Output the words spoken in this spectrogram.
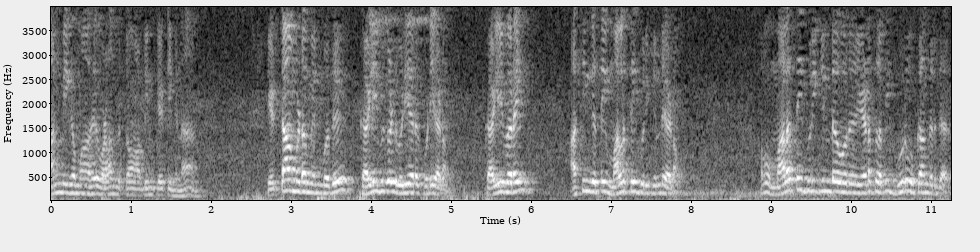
ஆன்மீகமாக வளர்ந்துட்டோம் அப்படின்னு கேட்டிங்கன்னா எட்டாம் இடம் என்பது கழிவுகள் வெளியேறக்கூடிய இடம். கழிவறை அசிங்கத்தை மலத்தை குறிக்கின்ற இடம். அப்போ மலத்தை குறிக்கின்ற ஒரு இடத்துல போய் குரு உட்கார்ந்துருக்காரு.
